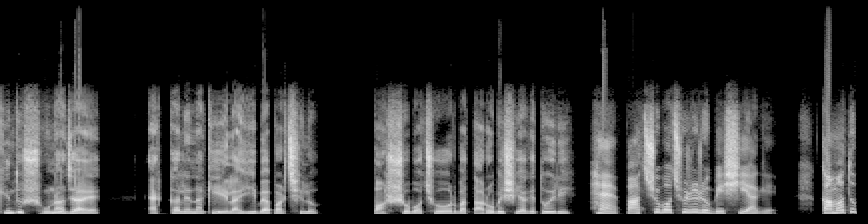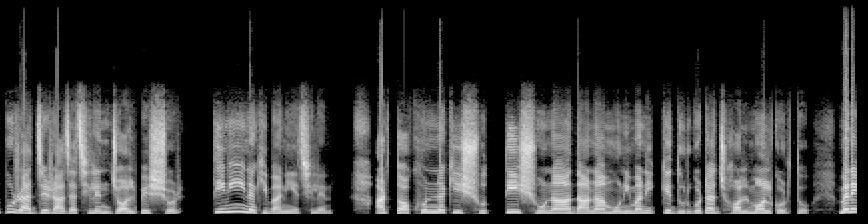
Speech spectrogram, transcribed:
কিন্তু শোনা যায় এককালে নাকি এলাহি ব্যাপার ছিল। পাঁচশো বছর বা তারও বেশি আগে তৈরি? হ্যাঁ পাঁচশো বছরেরও বেশি আগে। কামাতপুর রাজ্যের রাজা ছিলেন জল্পেশ্বর তিনিই নাকি বানিয়েছিলেন। আর তখন নাকি সত্যি সোনা দানা মণিমাণিককে দুর্গটা ঝলমল করত। মানে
